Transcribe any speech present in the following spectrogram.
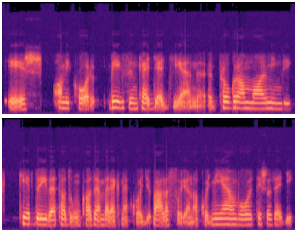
és amikor végzünk egy-egy ilyen programmal, mindig kérdőívet adunk az embereknek, hogy válaszoljanak, hogy milyen volt, és az egyik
